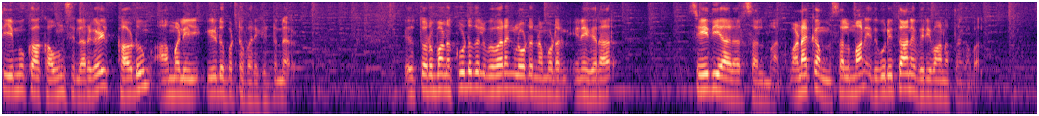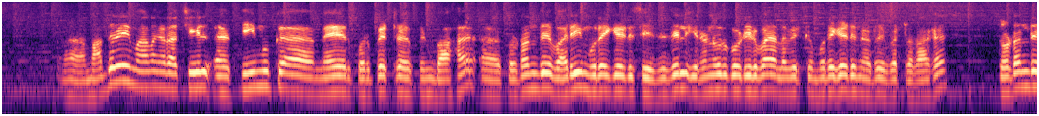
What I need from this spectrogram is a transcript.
திமுக கவுன்சிலர்கள் கடும் அமளியில் ஈடுபட்டு வருகின்றனர். இது தொடர்பான கூடுதல் விவரங்களோடு நம்முடன் இணைகிறார் செய்தியாளர் சல்மான். வணக்கம் சல்மான். இது குறித்தான விரிவான தகவல். மதுரை மாநகராட்சியில் திமுக மேயர் பொறுப்பேற்ற பின்பாக தொடர்ந்து வரி முறைகேடு செய்ததில் இருநூறு கோடி ரூபாய் அளவிற்கு முறைகேடு நடைபெற்றதாக தொடர்ந்து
